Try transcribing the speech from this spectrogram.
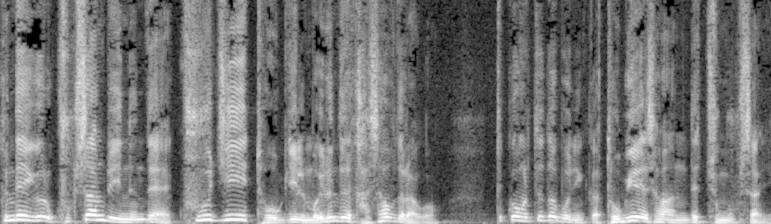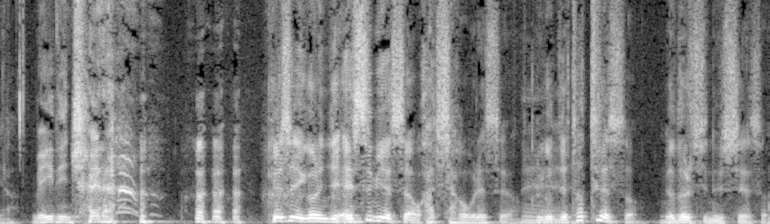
근데 이걸 국산도 있는데 굳이 독일 뭐 이런 데 가서 오더라고. 뚜껑을 뜯어보니까 독일에서 왔는데 중국산이야. Made in China. 그래서 이걸 이제 SBS하고 같이 작업을 했어요. 네. 그리고 이제 터트렸어. 8시 뉴스에서.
